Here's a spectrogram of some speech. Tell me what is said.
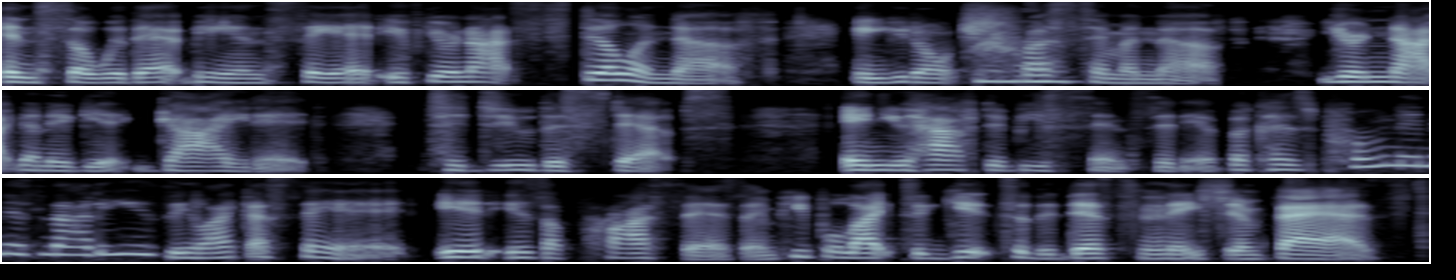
And so, with that being said, if you're not still enough and you don't Amen. trust him enough, you're not going to get guided to do the steps. And you have to be sensitive because pruning is not easy. Like I said, it is a process, and people like to get to the destination fast,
